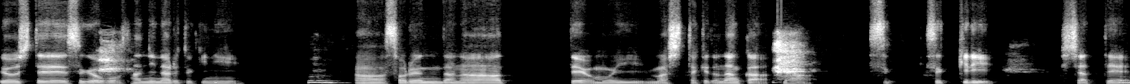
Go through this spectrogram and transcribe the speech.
病してすぐお坊さんになるときに、うん、ああ、剃るんだなって思いましたけど、なんか、まあ、すすっきりしちゃって、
